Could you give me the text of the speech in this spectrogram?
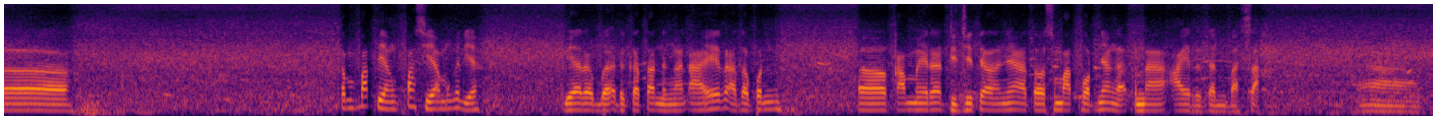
eh, tempat yang pas ya mungkin ya biar berdekatan dengan air ataupun eh, kamera digitalnya atau smartphone-nya nggak kena air dan basah. Nah,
